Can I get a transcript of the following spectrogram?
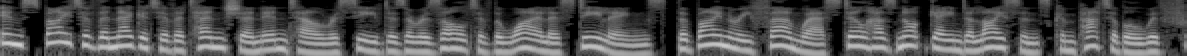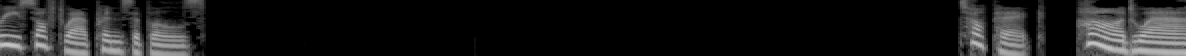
In spite of the negative attention Intel received as a result of the wireless dealings, the binary firmware still has not gained a license compatible with free software principles. Hardware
